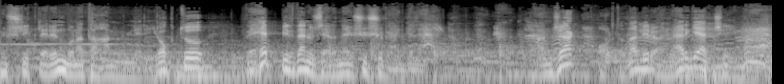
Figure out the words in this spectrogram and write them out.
müşriklerin buna tahammülleri yoktu ve hep birden üzerine üşüşüverdiler. Ancak ortada bir Ömer gerçeği var.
